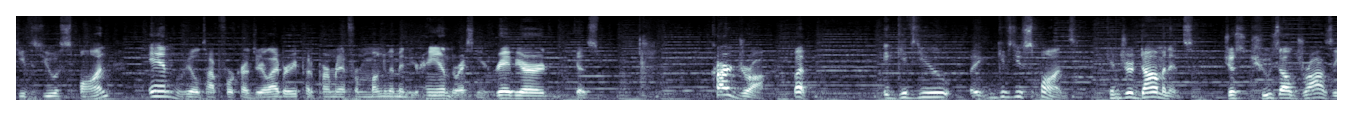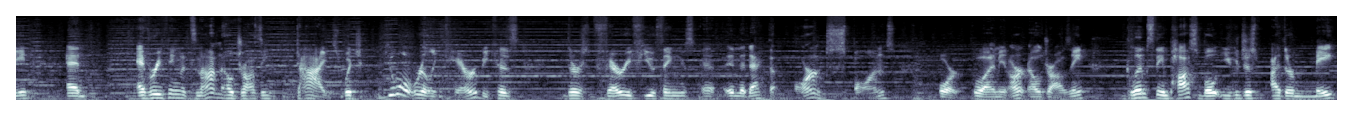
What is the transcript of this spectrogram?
gives you a spawn, and reveal the top four cards of your library, put a permanent from among them into your hand, the rest in your graveyard, because card draw. But it gives you it gives you spawns. Kindred Dominance just choose Eldrazi, and everything that's not an Eldrazi dies, which you won't really care because there's very few things in the deck that aren't spawns, or, well, I mean, aren't Eldrazi. Glimpse the Impossible, you could just either make,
